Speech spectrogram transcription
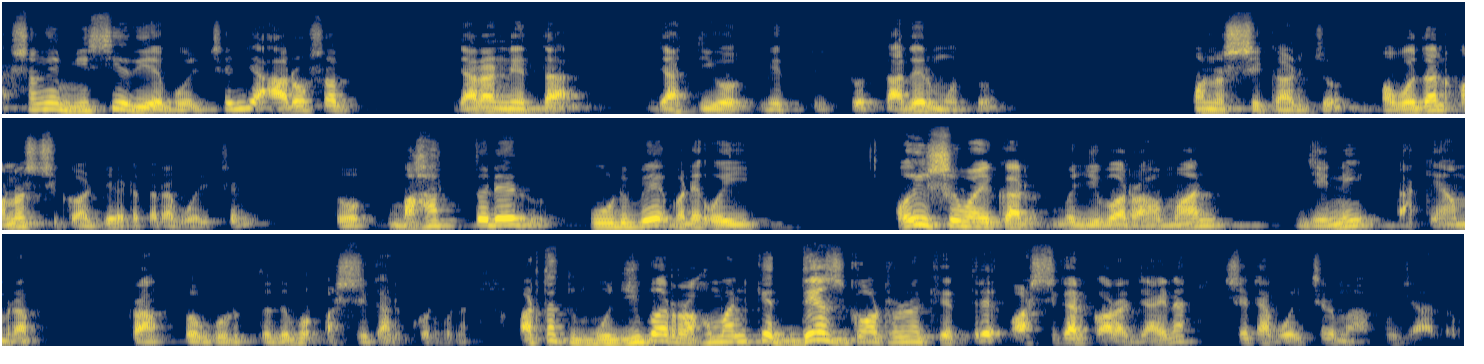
একসঙ্গে মিশিয়ে দিয়ে বলছেন যে আরও সব যারা নেতা, জাতীয় নেতৃত্ব, তাদের মতো অনস্বীকার্য, অবদান অনস্বীকার্য, এটা তারা বলছেন। তো বাহাত্তরের পূর্বে মানে ওই ওই সময়কার মুজিবুর রহমান, যিনি, তাকে আমরা প্রাপ্য গুরুত্ব দেব, অস্বীকার করব না। অর্থাৎ মুজিবুর রহমানকে দেশ গঠনের ক্ষেত্রে অস্বীকার করা যায় না, সেটা বলছেন মাহফুজ আলম।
